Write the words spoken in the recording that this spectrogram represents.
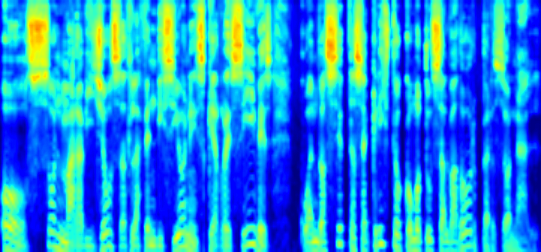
Oh, son maravillosas las bendiciones que recibes cuando aceptas a Cristo como tu Salvador personal.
